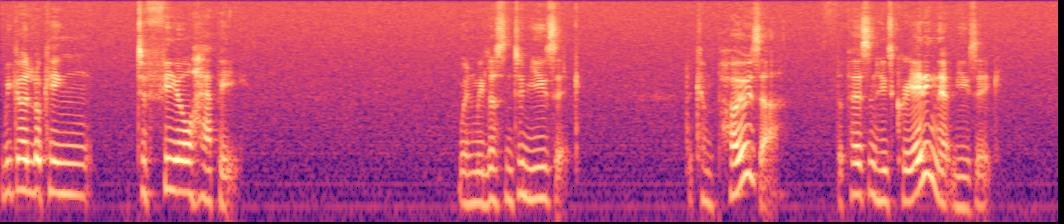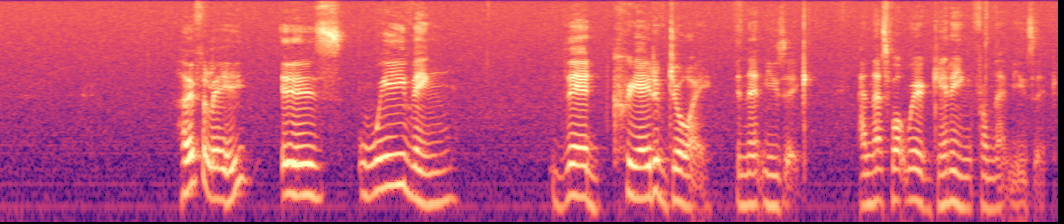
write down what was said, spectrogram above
We go looking to feel happy. When we listen to music, the composer, the person who's creating that music, hopefully is weaving their creative joy in that music. And that's what we're getting from that music.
